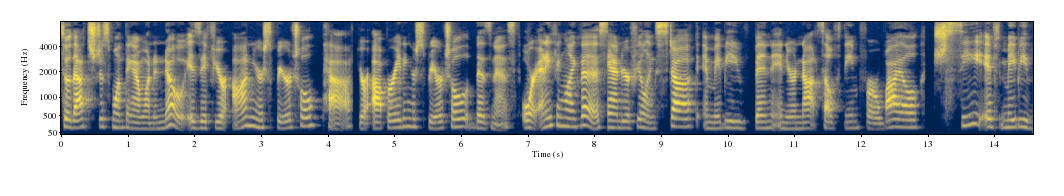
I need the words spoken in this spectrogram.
So that's just one thing I want to know is if you're on your spiritual path, you're operating your spiritual business or anything like this and you're feeling stuck and maybe you've been in your not self theme for a while, see if maybe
